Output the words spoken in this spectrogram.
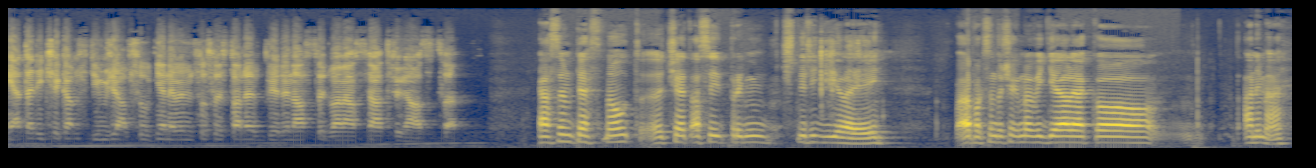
já tady čekám s tím, že absolutně nevím, co se stane v 11, 12 a 13. Já jsem Death Note eh, čet asi první čtyři díly a pak jsem to všechno viděl jako anime.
